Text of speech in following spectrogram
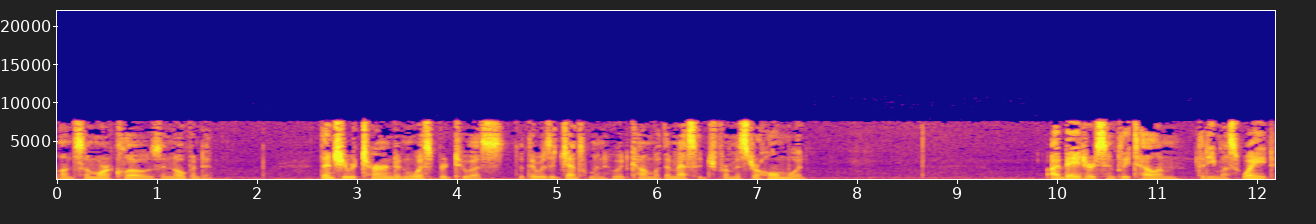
on some more clothes, and opened it. Then she returned and whispered to us that there was a gentleman who had come with a message from Mr. Holmwood. I bade her simply tell him that he must wait,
